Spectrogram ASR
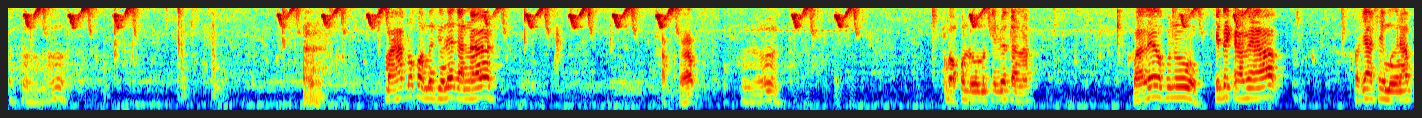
อื้อหือ มาครับทุกคนมากินด้วยกันนะครับ อื้อหือบอกคนดูมากินด้วยกันนะมาเร็วคุณดูกินด้วยกันไหมครับ ขออนุญาตใช้มือนะครับ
